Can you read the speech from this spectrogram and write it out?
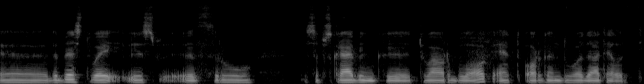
Uh, the best way is uh, through subscribing uh, to our blog at organduo.lt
